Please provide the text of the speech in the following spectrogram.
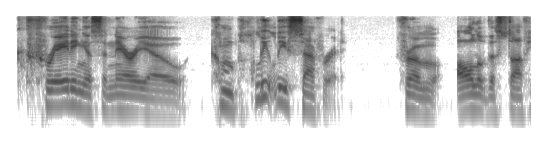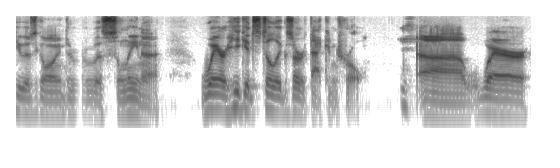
creating a scenario completely separate from all of the stuff he was going through with Selina, where he could still exert that control, uh, where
